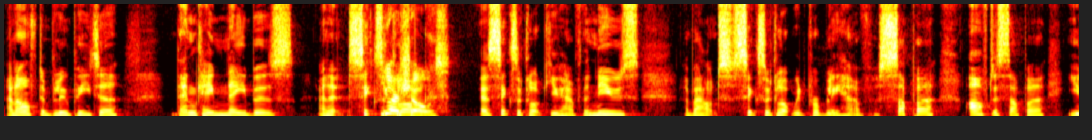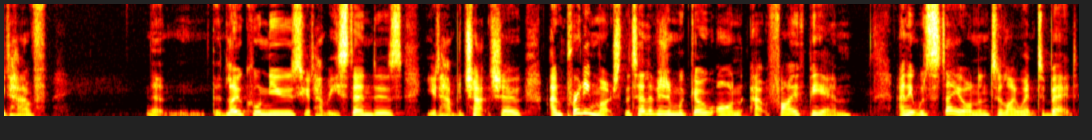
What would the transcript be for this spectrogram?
And after Blue Peter, then came Neighbours. And at six Your o'clock. shows. At six o'clock, you have the news. About six o'clock, we'd probably have supper. After supper, you'd have uh, the local news, you'd have EastEnders, you'd have a chat show, and pretty much the television would go on at 5 p.m. and it would stay on until I went to bed.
